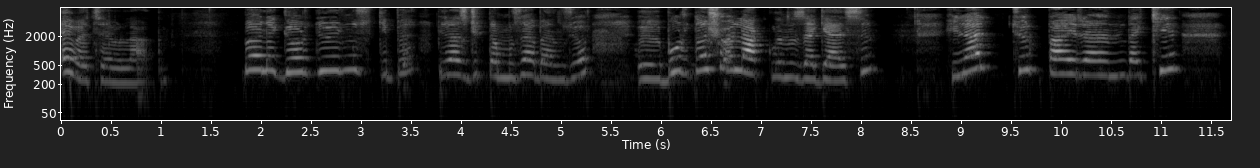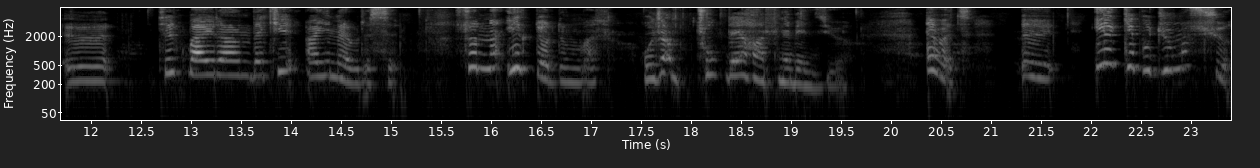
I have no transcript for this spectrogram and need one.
Evet evladım. Böyle gördüğünüz gibi birazcık da muza benziyor. Ee, burada şöyle aklınıza gelsin. Hilal Türk bayrağındaki e, Türk bayrağındaki ayın evresi. Sonra ilk dördüm var. Hocam çok D harfine benziyor. Evet. Ee, ilk ipucumuz şu.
